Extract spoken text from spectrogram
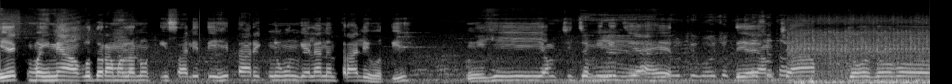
एक महिन्या अगोदर आम्हाला नोटीस आली ती ही तारीख निघून गेल्यानंतर आली होती. आणि ही आमची जमिनी जी आहेत ते आमच्या जवळजवळ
